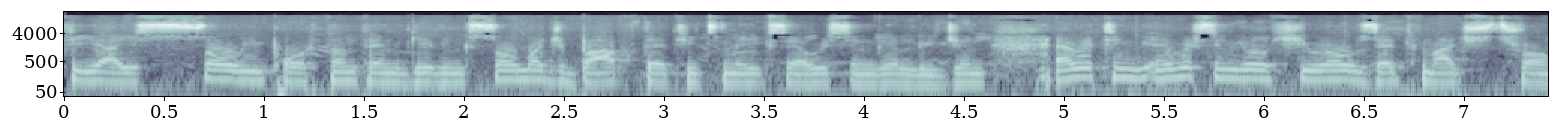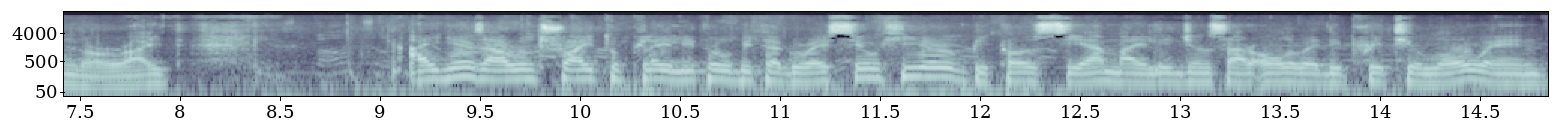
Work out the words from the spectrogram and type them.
Theia is so important and giving so much buff that it makes every single legion, everything, every single hero that much stronger, right? I guess I will try to play a little bit aggressive here because yeah my legions are already pretty low and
